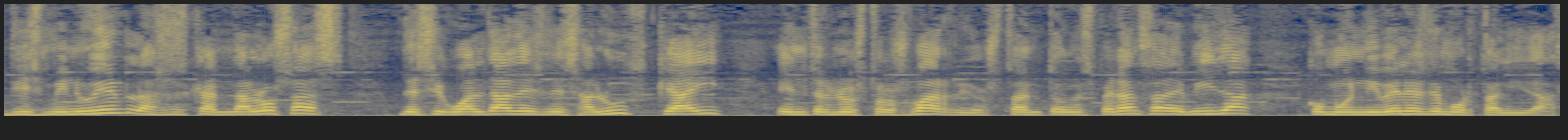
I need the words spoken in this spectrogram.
Disminuir las escandalosas desigualdades de salud que hay entre nuestros barrios, tanto en esperanza de vida como en niveles de mortalidad.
